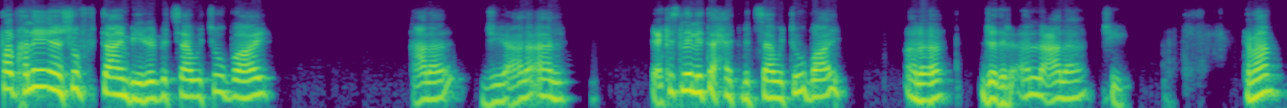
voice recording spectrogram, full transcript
طيب خلينا نشوف ال time period بتساوي 2 pi على g على L يعكس لي اللي تحت بتساوي 2 pi على جذر L على g تمام؟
